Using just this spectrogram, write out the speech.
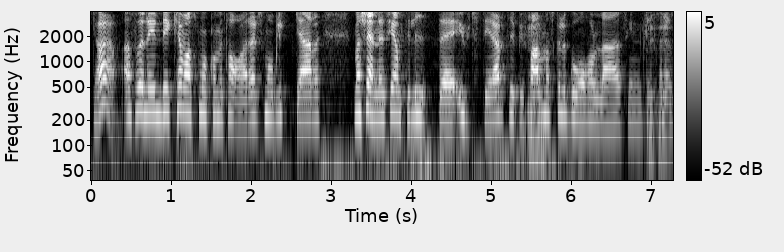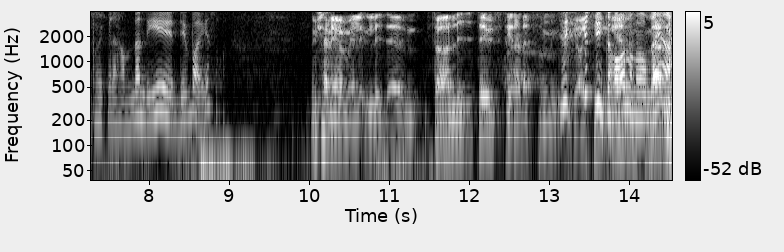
Ja, ja. Alltså det, det kan vara små kommentarer, små blickar. Man känner sig alltid lite utstirrad typ ifall Mm. man skulle gå och hålla sin flickvän eller pojkvän i handen. Det, är- det bara är så. Nu känner jag mig lite för lite utstirrad eftersom jag är singel. Inte ha någon att hålla i men-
